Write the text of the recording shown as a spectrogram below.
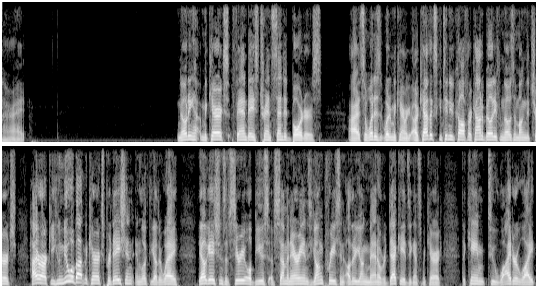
All right. Noting how McCarrick's fan base transcended borders. All right, so what is what did McCarrick? Our Catholics continue to call for accountability from those among the church hierarchy who knew about McCarrick's predation and looked the other way. The allegations of serial abuse of seminarians, young priests, and other young men over decades against McCarrick that came to wider light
